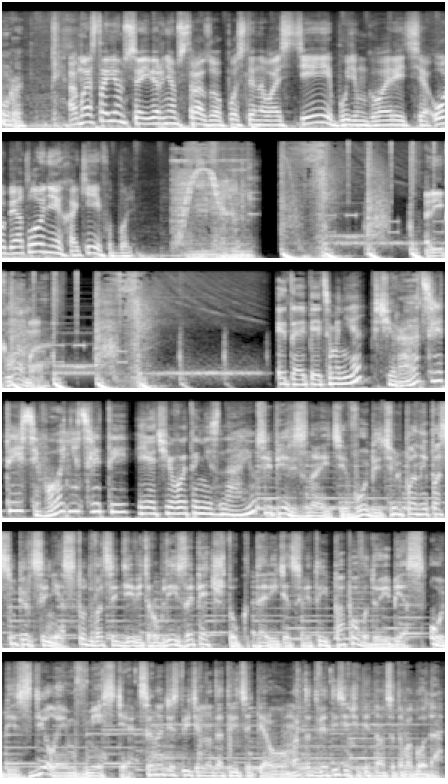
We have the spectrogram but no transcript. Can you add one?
Ура! А мы остаемся и вернемся сразу после новостей. Будем говорить о биатлоне, хоккее и футболе. Реклама. Это опять мне? Вчера цветы, сегодня цветы. Я чего-то не знаю. Теперь знаете, в обе тюльпаны по суперцене 129 рублей за 5 штук. Дарите цветы по поводу и без. Обе сделаем вместе. Цена действительно до 31 марта 2015 года.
